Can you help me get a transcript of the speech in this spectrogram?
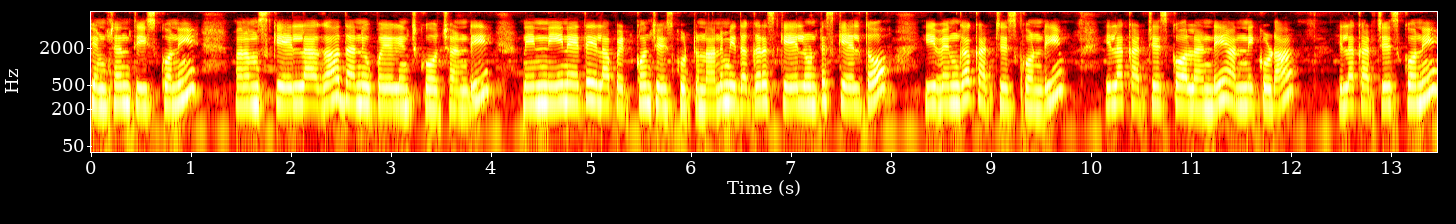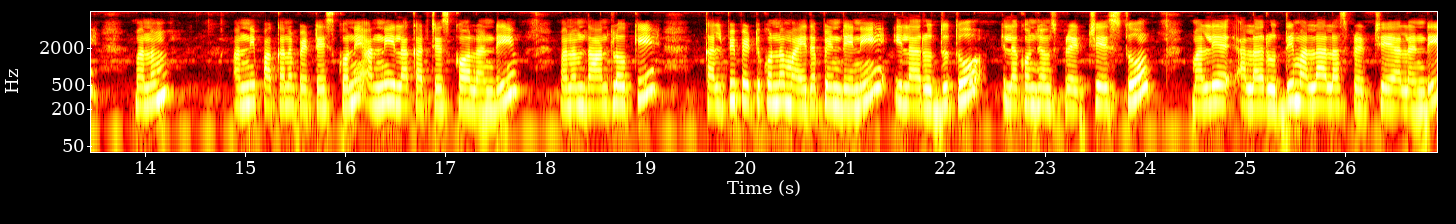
చెంచాను తీసుకొని మనం స్కేల్ లాగా దాన్ని ఉపయోగించుకోవచ్చు అండి నేను నేనైతే ఇలా పెట్టుకొని చేసుకుంటున్నాను. మీ దగ్గర స్కేల్ ఉంటే స్కేల్తో ఈవెన్గా కట్ చేసుకోండి. ఇలా కట్ చేసుకోవాలండి అన్నీ కూడా. ఇలా కట్ చేసుకొని మనం అన్నీ పక్కన పెట్టేసుకొని అన్నీ ఇలా కట్ చేసుకోవాలండి. మనం దాంట్లోకి కలిపి పెట్టుకున్న మైదాపిండిని ఇలా రుద్దుతూ ఇలా కొంచెం స్ప్రెడ్ చేస్తూ మళ్ళీ అలా రుద్ది మళ్ళీ అలా స్ప్రెడ్ చేయాలండి.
